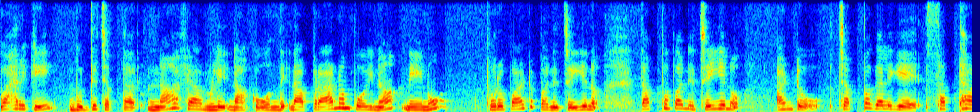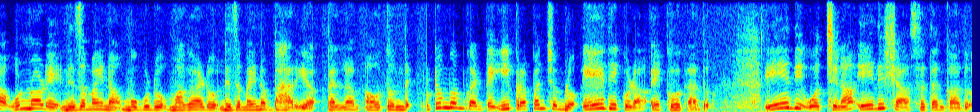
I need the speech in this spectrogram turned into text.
వారికి బుద్ధి చెప్తారు నా ఫ్యామిలీ నాకు ఉంది. నా ప్రాణం పోయినా నేను పొరపాటు పని చెయ్యను తప్పు పని చెయ్యను అంటూ చెప్పగలిగే సత్తా ఉన్నోడే నిజమైన మొగుడు మగాడు నిజమైన భార్య పెళ్ళం అవుతుంది. కుటుంబం కంటే ఈ ప్రపంచంలో ఏది కూడా ఎక్కువ కాదు. ఏది వచ్చినా ఏది శాశ్వతం కాదు.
